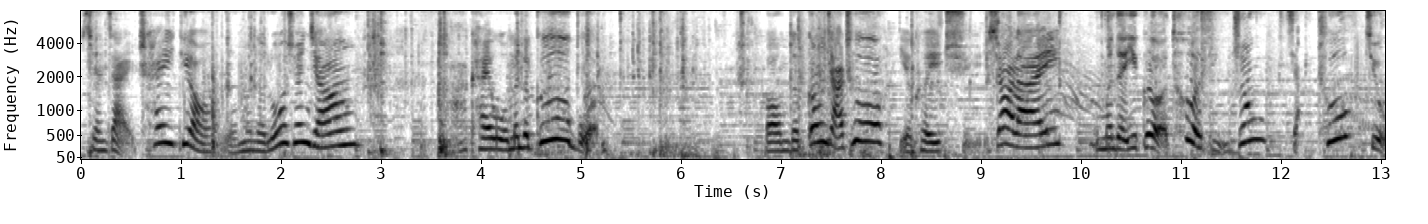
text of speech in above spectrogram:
现在拆掉我们的螺旋桨，打开我们的胳膊。把我们的钢甲车也可以取下来，我们的一个特警装甲车就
